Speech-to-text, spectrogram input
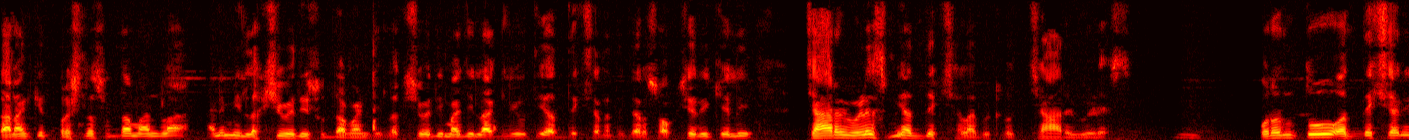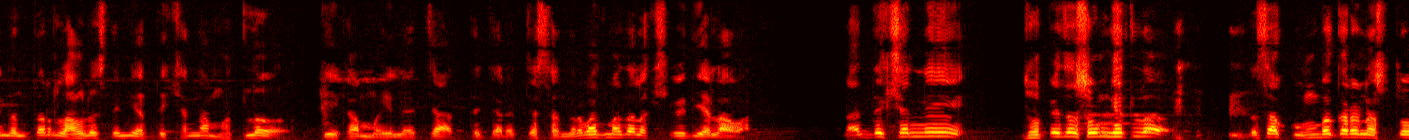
तारांकित प्रश्न सुद्धा मांडला आणि मी लक्षवेधी सुद्धा मांडली. लक्षवेधी माझी लागली होती अध्यक्षानं. त्याच्यावर स्वाक्षरी केली. चार वेळेस मी अध्यक्षाला भेटलो. चार वेळेस. परंतु अध्यक्षांनी नंतर लावलंच नाही. मी अध्यक्षांना म्हटलं की एका महिलेच्या अत्याचाराच्या संदर्भात माझा लक्षवेधी यायला हवा अध्यक्षांनी झोपेचं सोंग घेतलं. जसा कुंभकर्ण असतो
